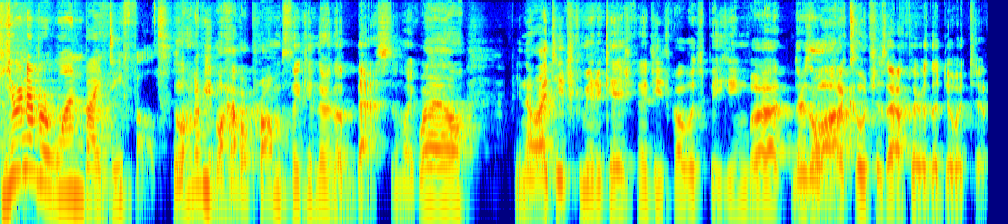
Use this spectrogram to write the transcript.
You're number one by default. A lot of people have a problem thinking they're the best. I'm like, well, you know, I teach communication, I teach public speaking, but there's a lot of coaches out there that do it too.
